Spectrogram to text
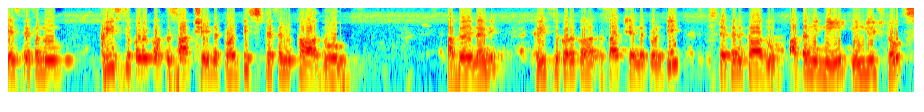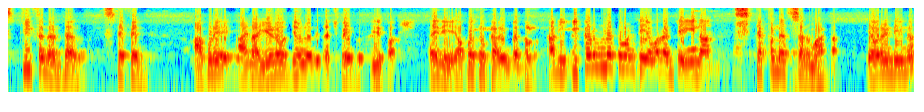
ఏ స్టెఫను? క్రీస్తు కొరకు అతసాక్షి అయినటువంటి స్టెఫను కాదు. అర్థమైందండి క్రీస్తు కొరకు హతసాక్షి అయినటువంటి స్టెఫెన్ కాదు. అతనిని ఇంగ్లీష్లో స్టీఫెన్ అంటారు. స్టెఫెన్. అప్పుడే ఆయన ఏడో అధ్యాయంలోనే చచ్చిపోయాడు. ఇది ఇది అపోసల కార్యం గ్రంథంలో. కానీ ఇక్కడ ఉన్నటువంటి ఎవరంటే ఈయన స్టెఫనస్ అన్నమాట. ఎవరండి ఈయన?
